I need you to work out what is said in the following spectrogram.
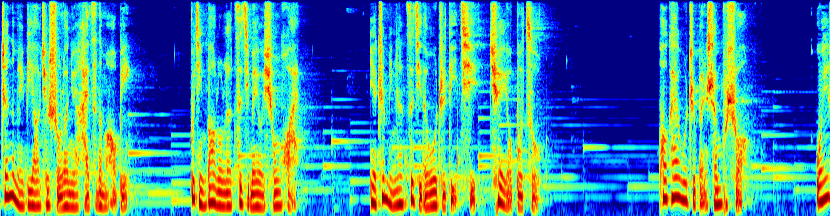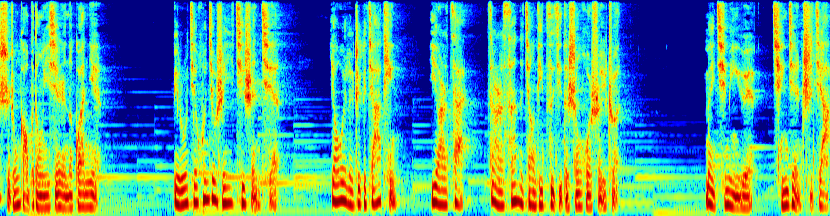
真的没必要去数落女孩子的毛病，不仅暴露了自己没有胸怀，也证明了自己的物质底气确有不足。抛开物质本身不说，我也始终搞不懂一些人的观念，比如结婚就是一起省钱，要为了这个家庭一而再、再而三的降低自己的生活水准，美其名曰勤俭持家。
